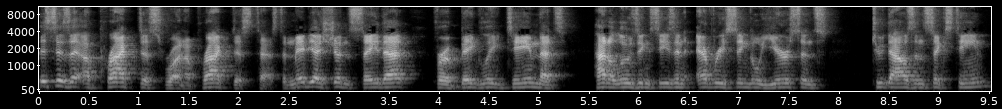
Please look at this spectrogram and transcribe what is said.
this is a practice run, a practice test. And maybe I shouldn't say that for a big league team that's had a losing season every single year since 2016.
